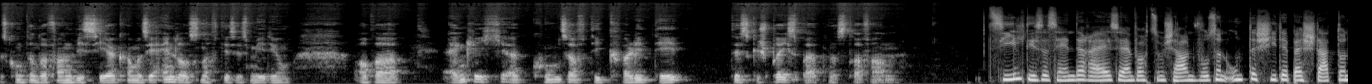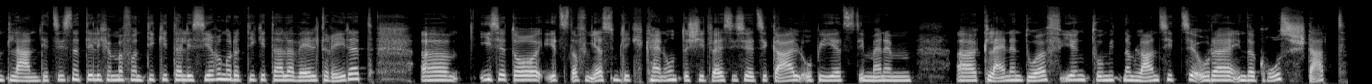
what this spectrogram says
Es kommt dann darauf an, wie sehr kann man sich einlassen auf dieses Medium. Aber eigentlich äh, kommt es auf die Qualität des Gesprächspartners drauf an. Ziel dieser Sendereise einfach zum Schauen, wo sind Unterschiede bei Stadt und Land. Jetzt ist natürlich, wenn man von Digitalisierung oder digitaler Welt redet, äh, ist ja da jetzt auf den ersten Blick kein Unterschied, weil es ist ja jetzt egal, ob ich jetzt in meinem äh, kleinen Dorf irgendwo mitten am Land sitze oder in der Großstadt.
